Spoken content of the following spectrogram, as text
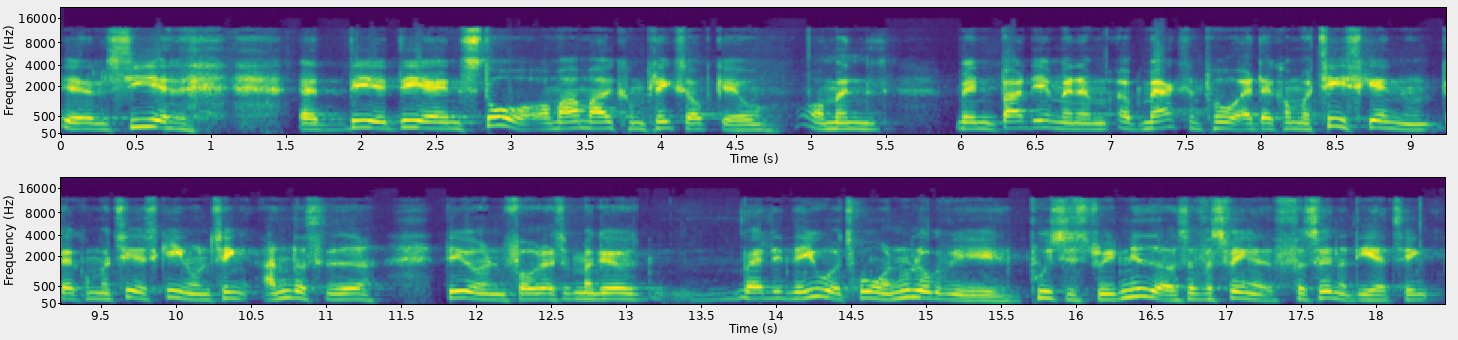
Jeg vil sige, at, at det, det er en stor og meget, meget kompleks opgave. Og man, men bare det, at man er opmærksom på, at der kommer til at ske, der kommer til at ske nogle ting andre steder, det er jo en for, altså man kan jo være lidt naiv og tro, at nu lukker vi Pussy Street ned, og så forsvinder, forsvinder de her ting.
